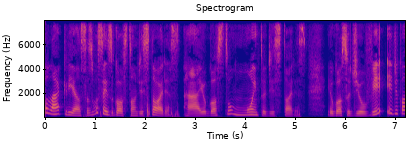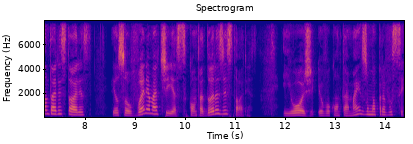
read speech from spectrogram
Olá, crianças! Vocês gostam de histórias? Ah, eu gosto muito de histórias. Eu gosto de ouvir e de contar histórias. Eu sou Vânia Matias, contadora de histórias, e hoje eu vou contar mais uma para você.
